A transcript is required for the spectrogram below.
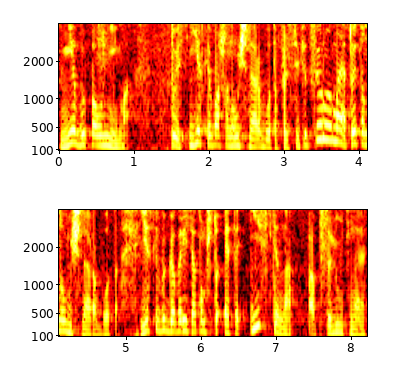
невыполнима. То есть, если ваша научная работа фальсифицируемая, то это научная работа. Если вы говорите о том, что это истина абсолютная,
